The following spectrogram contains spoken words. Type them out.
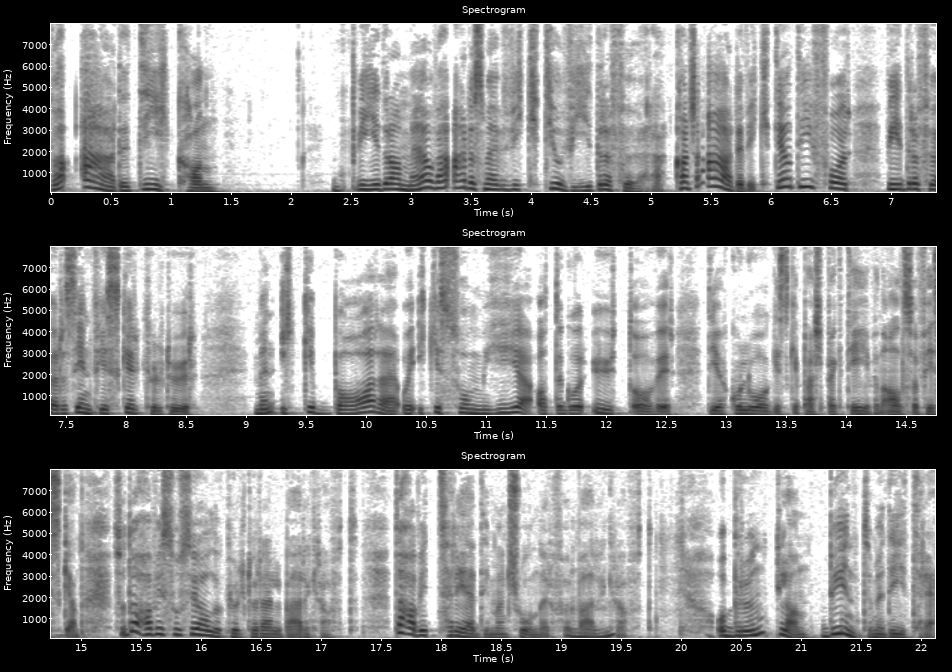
Hva er det de kan bidra med, og hva er det som er viktig å videreføre? Kanskje er det viktig at de får videreføre sin fiskerkultur, men ikke bare, og ikke så mye at det går utover de økologiske perspektivene, altså fisken. Så da har vi sosial og kulturell bærekraft. Da har vi tre dimensjoner for bærekraft. Og Brundtland begynte med de tre.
